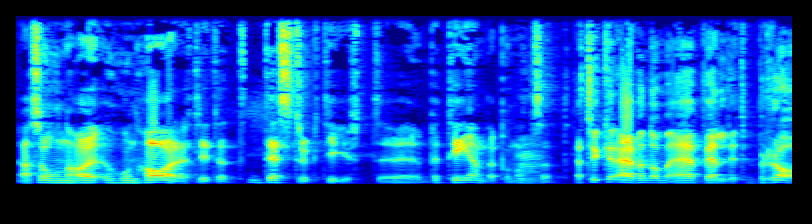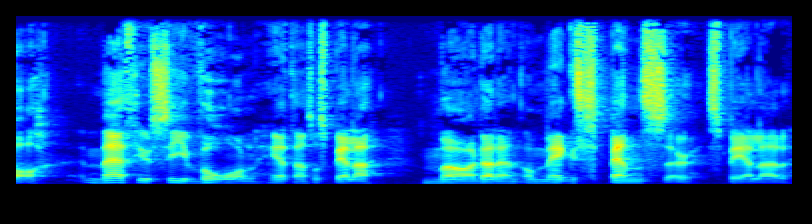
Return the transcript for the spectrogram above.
Alltså hon har, hon har ett litet destruktivt eh, beteende på något sätt. Jag tycker även de är väldigt bra. Matthew C. Vaughn heter han som spelar mördaren och Meg Spencer spelar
